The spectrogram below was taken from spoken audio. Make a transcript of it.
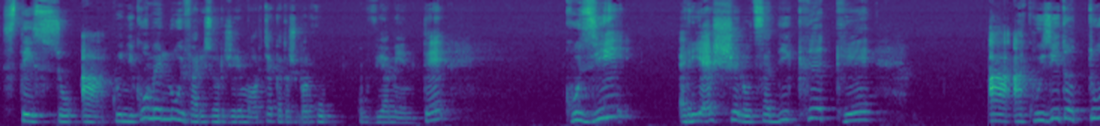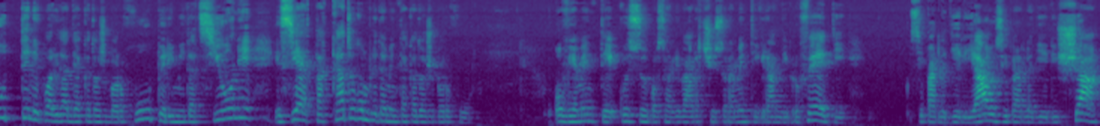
stesso ha, quindi come lui fa risorgere i morti, Akadosh Baruch Hu ovviamente, così riesce lo tzaddik che ha acquisito tutte le qualità di Akadosh Baruch Hu per imitazione e si è attaccato completamente a Akadosh Baruch Hu. Ovviamente questo possono arrivarci solamente i grandi profeti, si parla di Eliau, si parla di Elisha,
